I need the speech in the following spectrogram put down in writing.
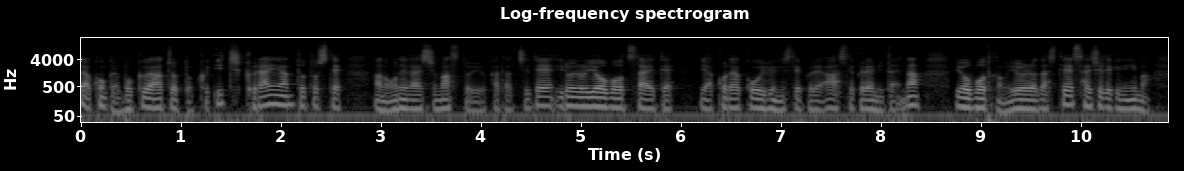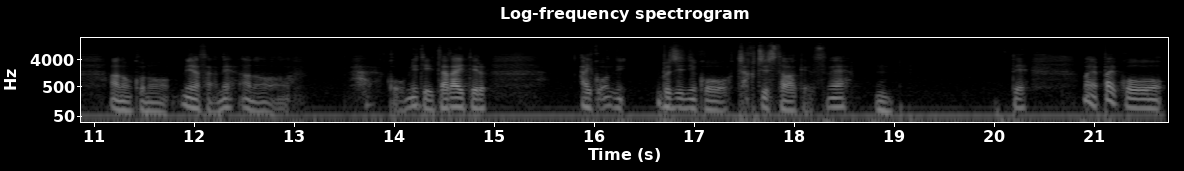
じゃあ今回僕がちょっと一クライアントとしてあのお願いしますという形でいろいろ要望を伝えていやこれはこういうふうにしてくれああしてくれみたいな要望とかもいろいろ出して最終的に今あのこの皆さんがねあのこう見ていただいているアイコンに無事にこう着地したわけですね。うん、でまあ、やっぱりこ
